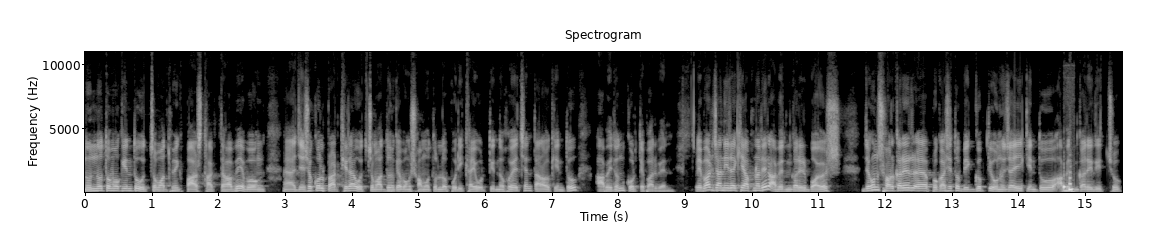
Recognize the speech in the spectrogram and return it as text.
ন্যূনতম কিন্তু উচ্চ মাধ্যমিক পাস থাকতে হবে এবং যে সকল প্রার্থীরা উচ্চ মাধ্যমিক এবং সমতুল্য পরীক্ষায় উত্তীর্ণ হয়েছেন তারাও কিন্তু আবেদন করতে পারবেন। এবার জানিয়ে রাখি আপনাদের আবেদনকারীর বয়স। দেখুন, সরকারের প্রকাশিত বিজ্ঞপ্তি অনুযায়ী কিন্তু আবেদনকারীর ইচ্ছুক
